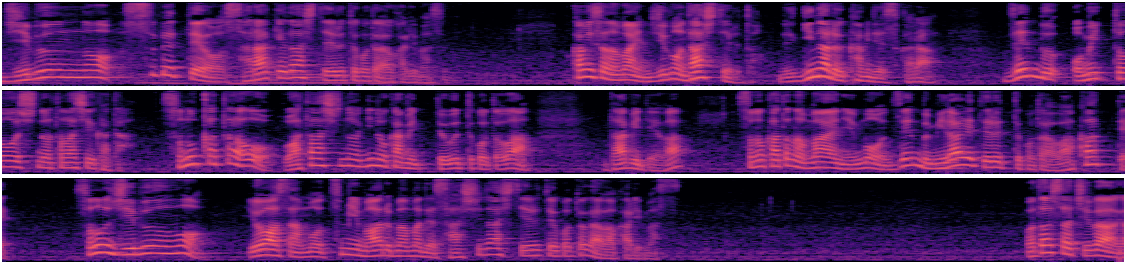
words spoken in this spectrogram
自分の全てをさらけ出しているということが分かります。神様の前に自分を出していると。義なる神ですから全部お見通しの正しい方その方を私の義の神って呼ぶってことはダビデはその方の前にもう全部見られてるってことが分かってその自分を弱さも罪もあるままで差し出しているということが分かります。私たちは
